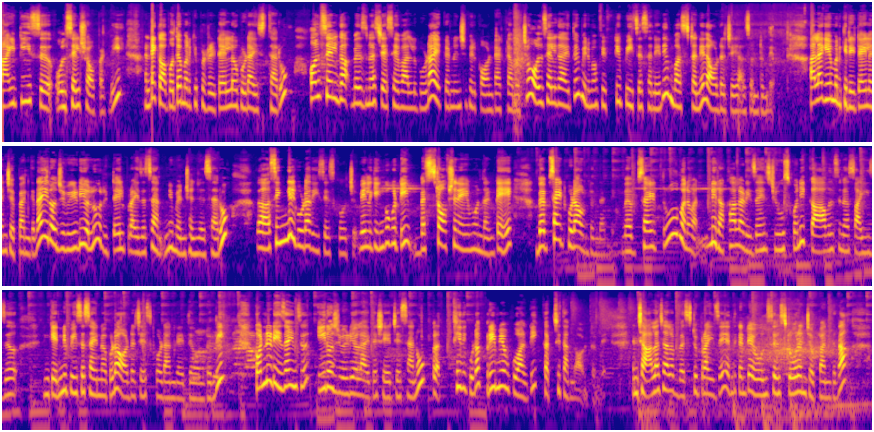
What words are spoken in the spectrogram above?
నైటీస్ హోల్సేల్ షాప్ అండి. అంటే కాకపోతే మనకి ఇప్పుడు రిటైల్లో కూడా ఇస్తారు. హోల్సేల్గా బిజినెస్ చేసే వాళ్ళు కూడా ఇక్కడ నుంచి మీరు కాంటాక్ట్ అవ్వచ్చు. హోల్సేల్గా అయితే మినిమం ఫిఫ్టీ పీసెస్ అనేది మస్ట్ అనేది ఆర్డర్ చేయాల్సి ఉంటుంది. అలాగే మనకి రిటైల్ అని చెప్పాను కదా ఈరోజు వీడియోలో రిటైల్ ప్రైజెస్ అన్నీ మెన్షన్ చేశారు. సింగిల్ కూడా తీసేసుకోవచ్చు. వీళ్ళకి ఇంకొకటి బెస్ట్ ఆప్షన్ ఏముందంటే వెబ్సైట్ కూడా ఉంటుందండి. వెబ్సైట్ త్రూ మనం అన్ని రకాల డిజైన్స్ చూసుకొని కావాల్సిన సైజు ఇంకెన్ని పీసెస్ అయినా కూడా ఆర్డర్ చేసుకోవడానికి అయితే ఉంటుంది. కొన్ని డిజైన్స్ ఈరోజు వీడియోలో అయితే షేర్ చేశాను. ప్రతిదీ కూడా ప్రీమియం క్వాలిటీ ఖచ్చితంగా ఉంటుంది. అండ్ చాలా చాలా బెస్ట్ ప్రైజే. ఎందుకంటే హోల్సేల్ స్టోర్ అని చెప్పాను కదా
